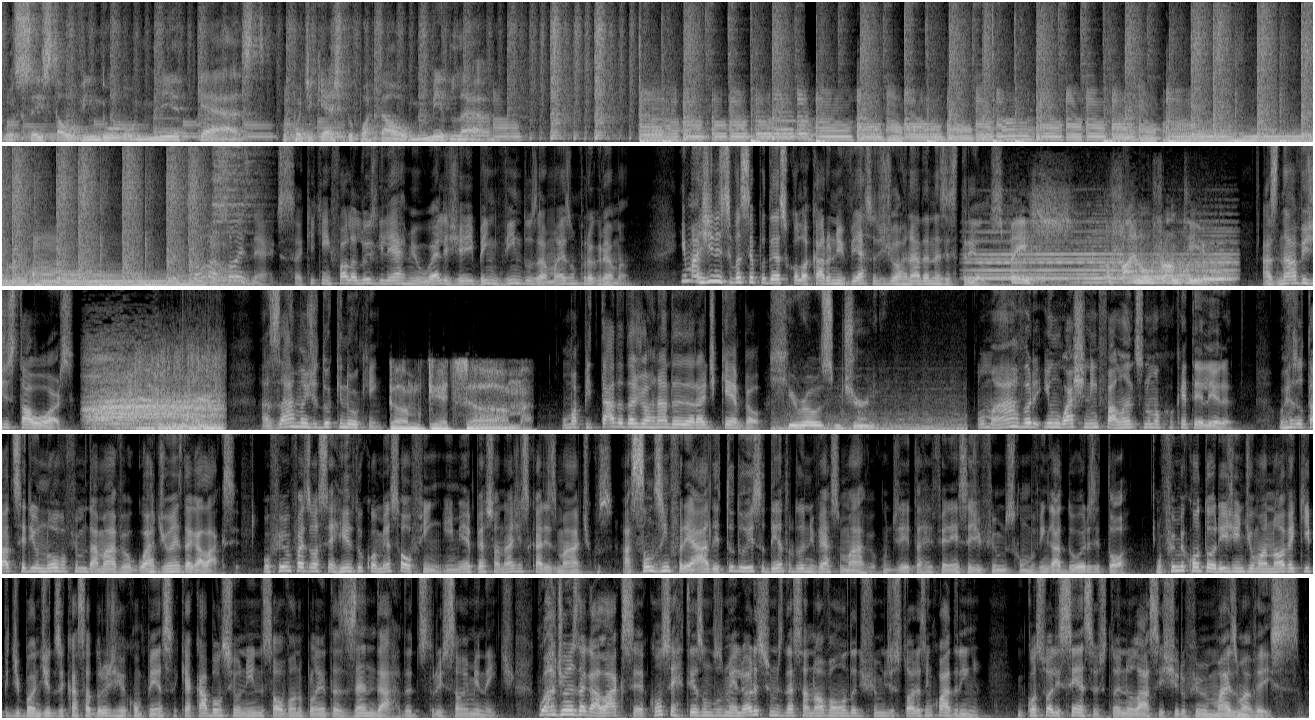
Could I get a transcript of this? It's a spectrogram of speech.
Você está ouvindo o Midcast, o podcast do portal Midlab. Saudações, nerds! Aqui quem fala é Luiz Guilherme, o LG, e bem-vindos a mais um programa. Imagine se você pudesse colocar o universo de Jornada nas Estrelas, Space, the final frontier. as naves de Star Wars, as armas de Duke Nukem, Come get some. uma pitada da jornada do herói de Campbell, Hero's Journey. uma árvore e um guaxinim falantes numa coqueteleira. O resultado seria o novo filme da Marvel, Guardiões da Galáxia. O filme faz você rir do começo ao fim, em meio a personagens carismáticos, ação desenfreada e tudo isso dentro do universo Marvel, com direito a referências de filmes como Vingadores e Thor. O filme conta a origem de uma nova equipe de bandidos e caçadores de recompensa que acabam se unindo e salvando o planeta Zendar da destruição iminente. Guardiões da Galáxia é com certeza um dos melhores filmes dessa nova onda de filme de histórias em quadrinho. E com sua licença, eu estou indo lá assistir o filme mais uma vez.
